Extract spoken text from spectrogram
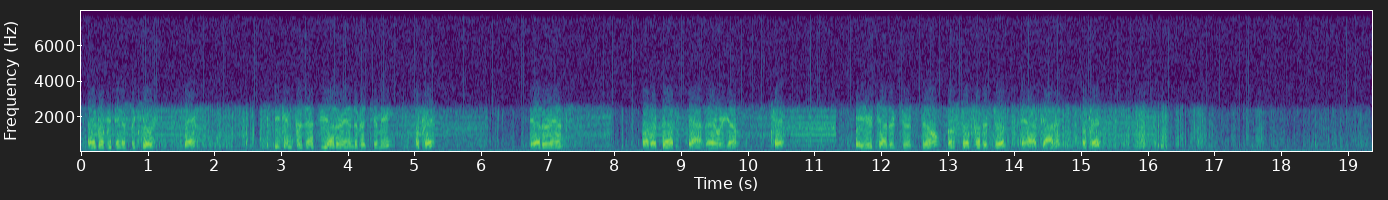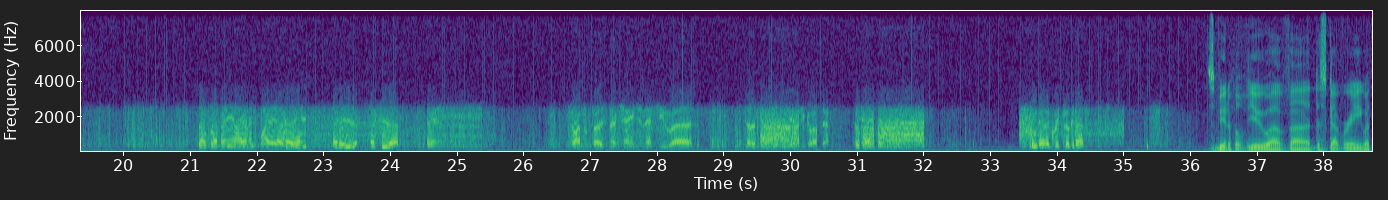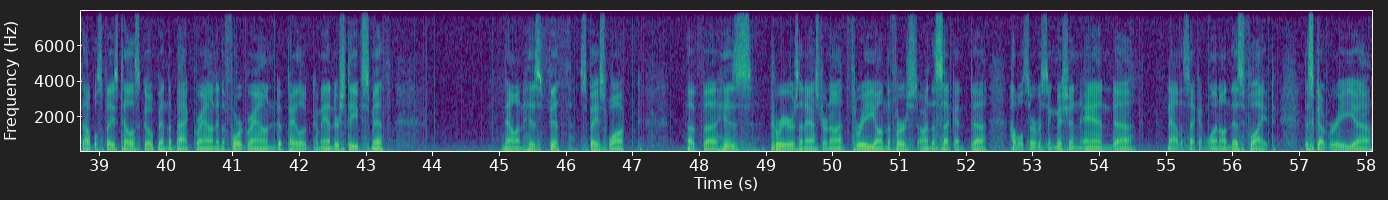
and everything is secure. Okay? You can present the other end of it to me. Okay? The other end. Oh, like that? Yeah, there we go. Okay. Okay, you're tethered to it still. I'm still tethered to it. Yeah, I've got it. Okay. Don't go up any higher. My, uh, okay. I see, I see that. So I propose no change unless you uh, tell us if you go up there. Okay. We've a quick look at us. It's a beautiful view of uh, Discovery with the Hubble Space Telescope in the background. In the foreground, uh, payload commander Steve Smith. Now on his fifth spacewalk of uh, his career as an astronaut, three on the first, on the second uh, Hubble servicing mission, and uh, now the second one on this flight. Discovery uh,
